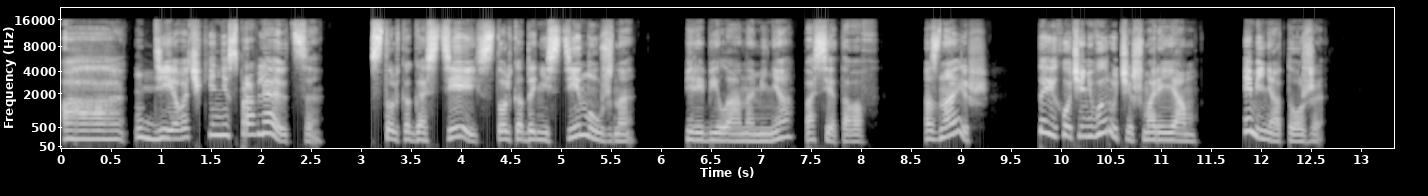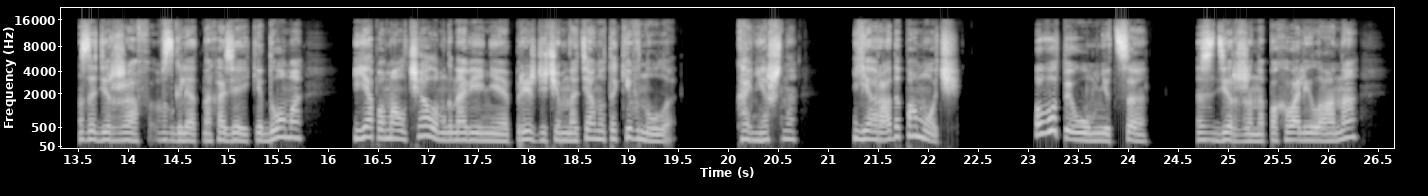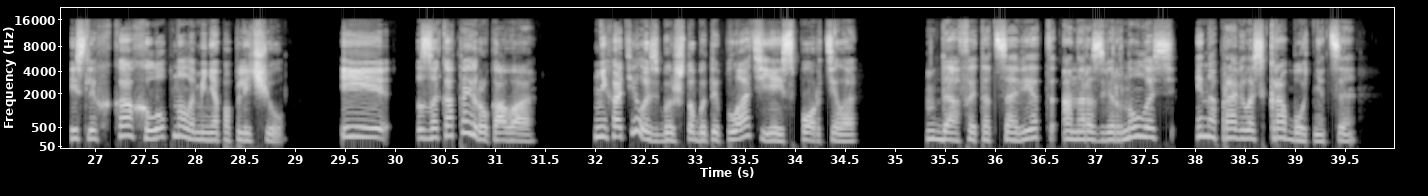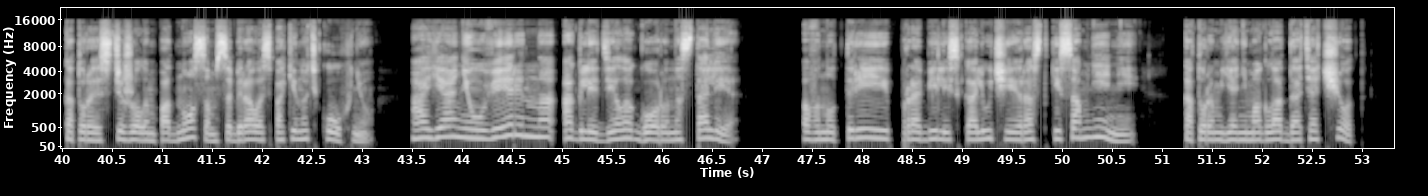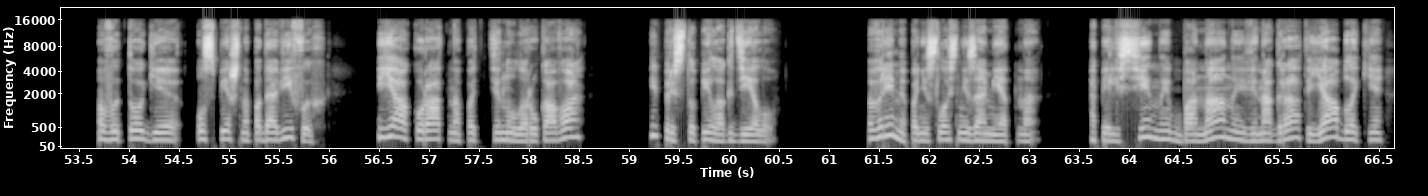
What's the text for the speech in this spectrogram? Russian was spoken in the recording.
«А девочки не справляются. Столько гостей, столько донести нужно», — перебила она меня, посетовав. «Знаешь, ты их очень выручишь, Мариям, и меня тоже». Задержав взгляд на хозяйки дома, я помолчала мгновение, прежде чем натянуто кивнула. «Конечно, я рада помочь». «Вот и умница», Сдержанно похвалила она и слегка хлопнула меня по плечу. «И закатай рукава. Не хотелось бы, чтобы ты платье испортила». Дав этот совет, она развернулась и направилась к работнице, которая с тяжелым подносом собиралась покинуть кухню, а я неуверенно оглядела гору на столе. Внутри пробились колючие ростки сомнений, которым я не могла дать отчет. В итоге, успешно подавив их, я аккуратно подтянула рукава и приступила к делу. Время понеслось незаметно. Апельсины, бананы, виноград, яблоки.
